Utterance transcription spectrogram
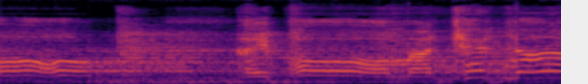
ให้พ่อมาเช็ดน้ำ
